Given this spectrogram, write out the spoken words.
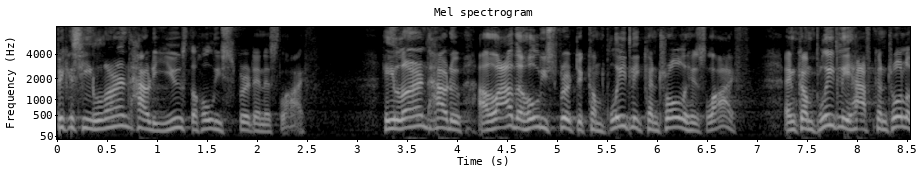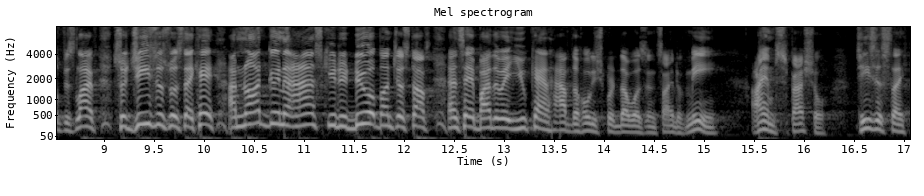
because he learned how to use the Holy Spirit in his life. He learned how to allow the Holy Spirit to completely control his life and completely have control of his life. So Jesus was like, hey, I'm not going to ask you to do a bunch of stuff and say, by the way, you can't have the Holy Spirit that was inside of me. I am special. Jesus, like,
